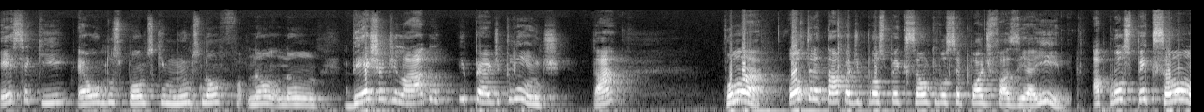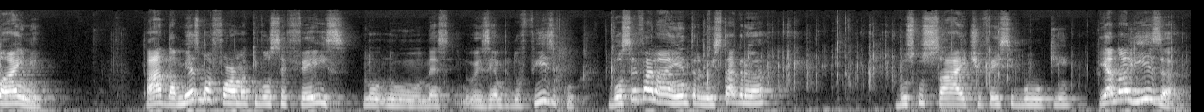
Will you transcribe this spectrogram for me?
Esse aqui é um dos pontos que muitos não, não, não deixa de lado e perde cliente, tá? Vamos lá. Outra etapa de prospecção que você pode fazer aí, a prospecção online. Tá? Da mesma forma que você fez no, no, no exemplo do físico, você vai lá, entra no Instagram, busca o site, Facebook e analisa.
